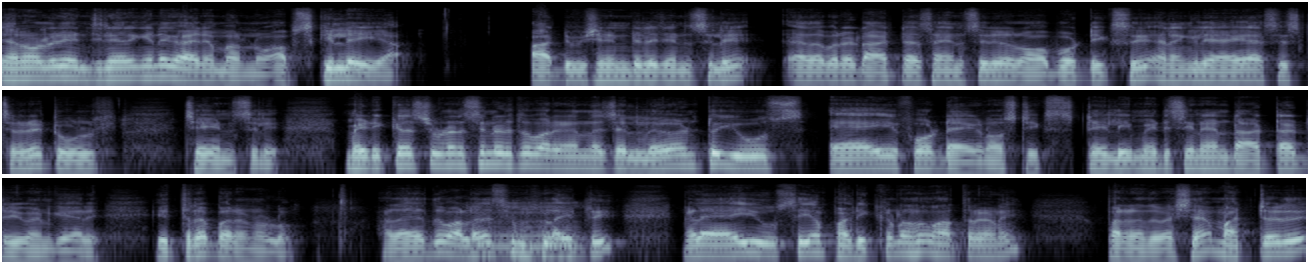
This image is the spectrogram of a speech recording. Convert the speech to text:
ഞാൻ ഓൾറെഡി എഞ്ചിനീയറിങ്ങിന്റെ കാര്യം പറഞ്ഞു. അപ്സ്കിൽ ചെയ്യുക ആർട്ടിഫിഷ്യൽ ഇന്റലിജൻസിൽ അതേപോലെ ഡാറ്റാ സയൻസിൽ റോബോട്ടിക്സ് അല്ലെങ്കിൽ എ ഐ അസിസ്റ്റഡ് ടൂൾസ് ചെയിൻസിൽ മെഡിക്കൽ സ്റ്റുഡൻസിന്റെ അടുത്ത് പറയുന്നത് വെച്ചാൽ learn to use A I for diagnostics telemedicine and data driven care ഇത്രേ പറയണുള്ളൂ. അതായത് വളരെ. സിമ്പിളായിട്ട് നിങ്ങൾ എ ഐ യൂസ് ചെയ്യാൻ പഠിക്കണമെന്ന് മാത്രമാണ് പറയുന്നത് പക്ഷേ മറ്റൊരു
